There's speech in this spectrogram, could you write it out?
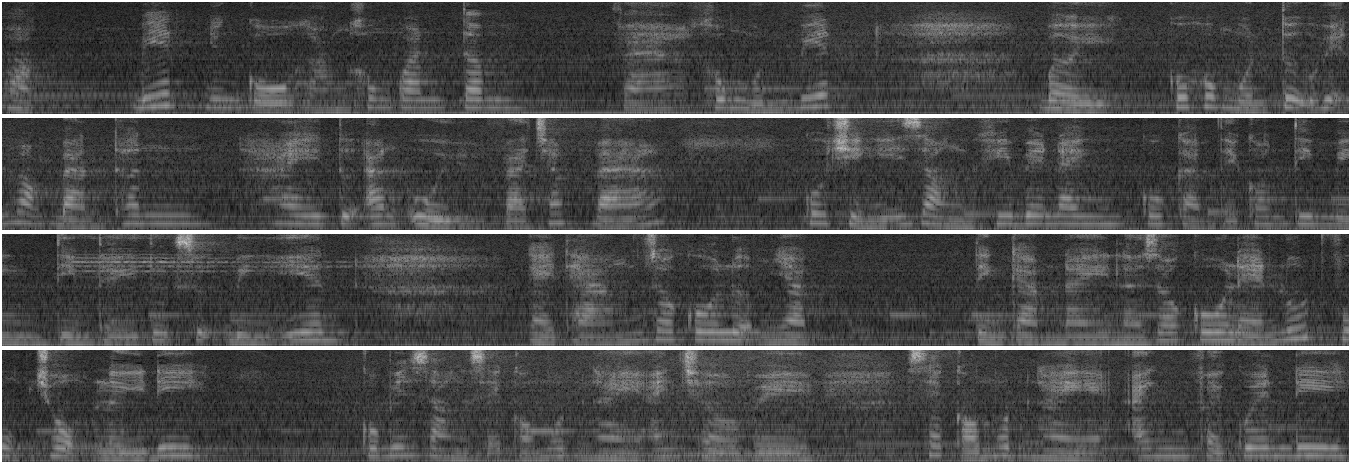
hoặc biết nhưng cố gắng không quan tâm và không muốn biết. Bởi cô không muốn tự huyễn hoặc bản thân hay tự an ủi và chắp vá. Cô chỉ nghĩ rằng khi bên anh, cô cảm thấy con tim mình tìm thấy được sự bình yên. Ngày tháng do cô lượm nhặt, tình cảm này là do cô lén lút vụng trộm lấy đi cô biết rằng sẽ có một ngày anh trở về. Sẽ có một ngày anh phải quên đi.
